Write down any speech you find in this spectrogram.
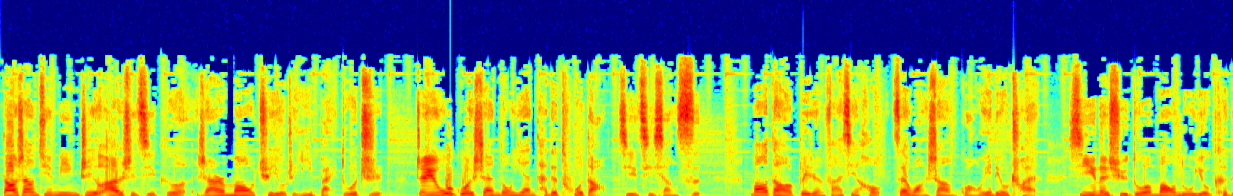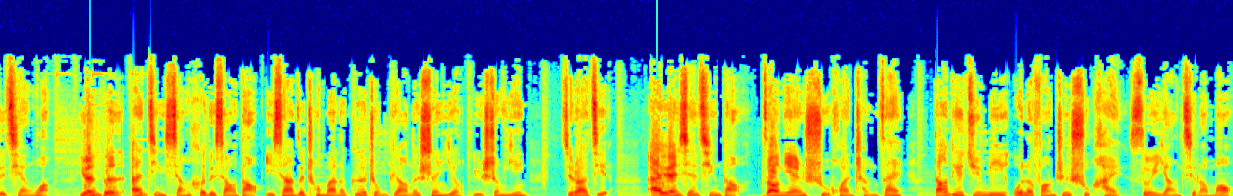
岛上居民只有二十几个，然而猫却有着一百多只。这与我国山东烟台的兔岛极其相似。猫岛被人发现后，在网上广为流传，吸引了许多猫奴游客的前往。原本安静祥和的小岛，一下子充满了各种各样的身影与声音。据了解。爱媛县青岛早年鼠患成灾，当地居民为了防止鼠害，所以养起了猫。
